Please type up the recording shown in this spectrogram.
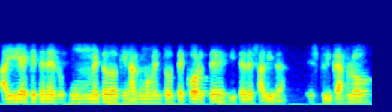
ahí hay que tener un método que en algún momento te corte y te dé salida. Explicarlo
